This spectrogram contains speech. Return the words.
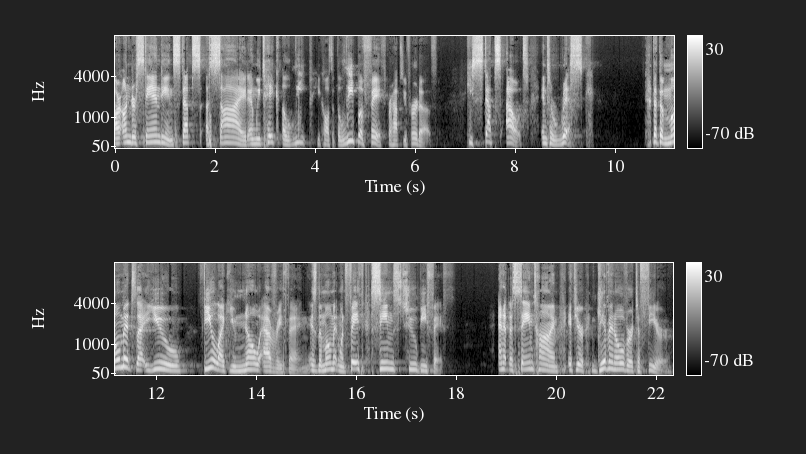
our understanding steps aside and we take a leap, he calls it, the leap of faith, perhaps you've heard of. He steps out into risk. That the moment that you feel like you know everything is the moment when faith seems to be faith. And at the same time, if you're given over to fear,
